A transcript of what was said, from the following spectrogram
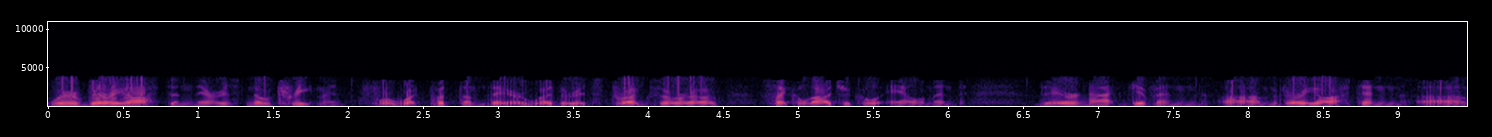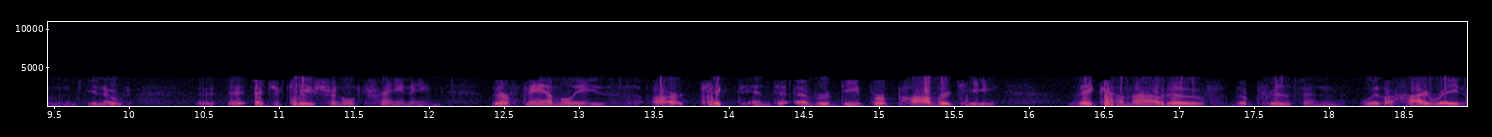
where very often there is no treatment for what put them there, whether it's drugs or a psychological ailment. They're not given um, very often, um, you know, educational training their families are kicked into ever deeper poverty. They come out of the prison with a high rate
